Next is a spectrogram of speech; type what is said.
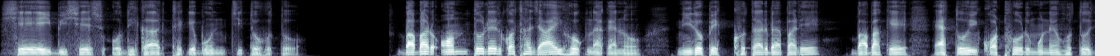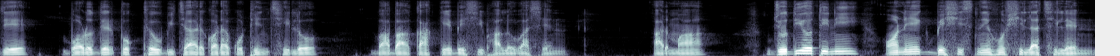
সে এই বিশেষ অধিকার থেকে বঞ্চিত হতো। বাবার অন্তরের কথা যাই হোক না কেন, নিরপেক্ষতার ব্যাপারে বাবাকে এতই কঠোর মনে হতো যে বড়দের পক্ষেও বিচার করা কঠিন ছিল, বাবা কাকে বেশি ভালোবাসেন? আর মা? যদিও তিনি অনেক বেশি স্নেহশীলা ছিলেন,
